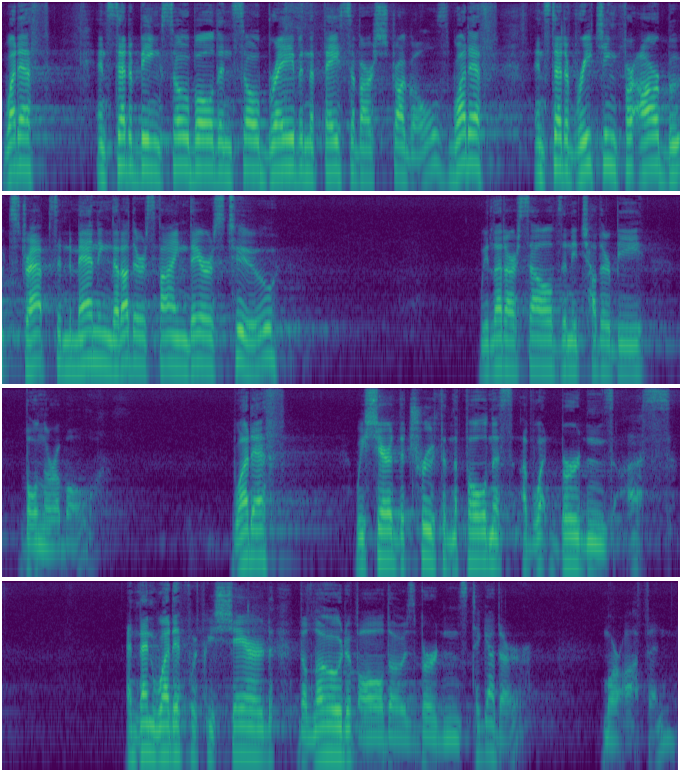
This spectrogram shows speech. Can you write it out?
What if, instead of being so bold and so brave in the face of our struggles, what if, instead of reaching for our bootstraps and demanding that others find theirs too, we let ourselves and each other be vulnerable? What if we shared the truth and the fullness of what burdens us? And then what if, if we shared the load of all those burdens together more often?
